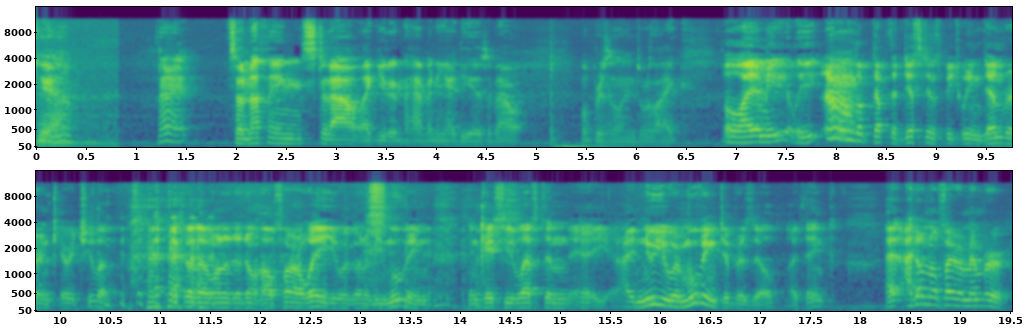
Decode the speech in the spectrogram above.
Yeah. All right. So nothing stood out. Like you didn't have any ideas about what Brazilians were like. Oh, I immediately looked up the distance between Denver and Curitiba because I wanted to know how far away you were going to be moving in case you left. And I knew you were moving to Brazil. I think. I, I don't know if I remember.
